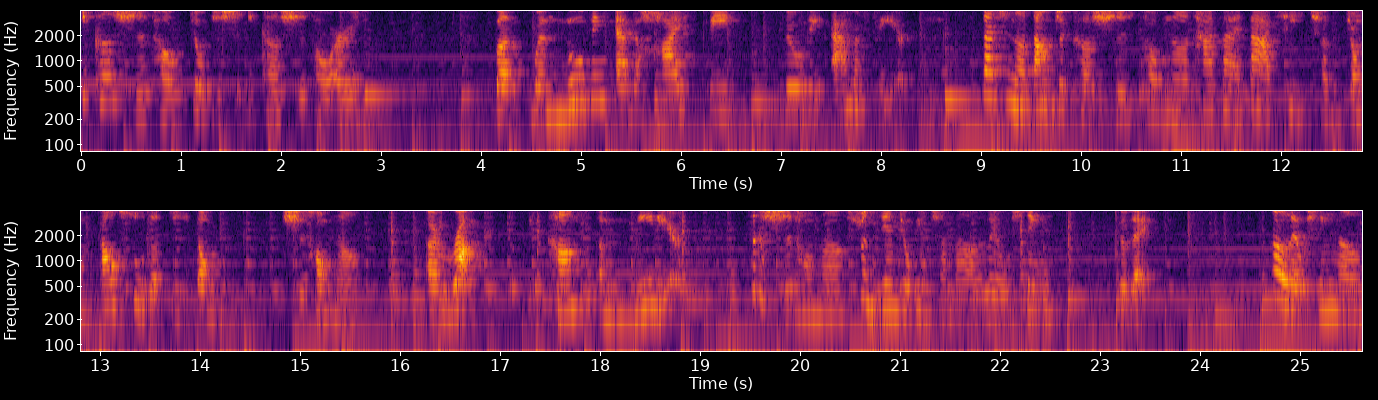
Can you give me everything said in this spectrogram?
一颗石头就只是一颗石头而已。But when moving at the high speed through the atmosphere，但是呢，当这颗石头呢，它在大气层中高速的移动时候呢，a rock becomes a meteor。这个石头呢，瞬间就变成了流星，对不对？那流星呢，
